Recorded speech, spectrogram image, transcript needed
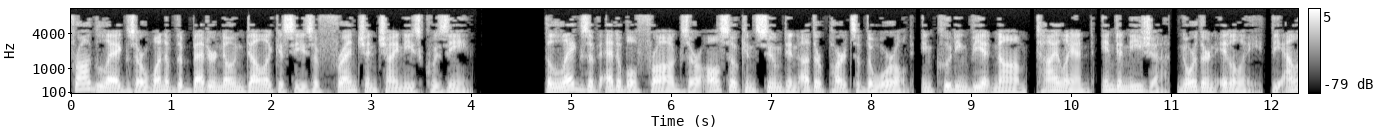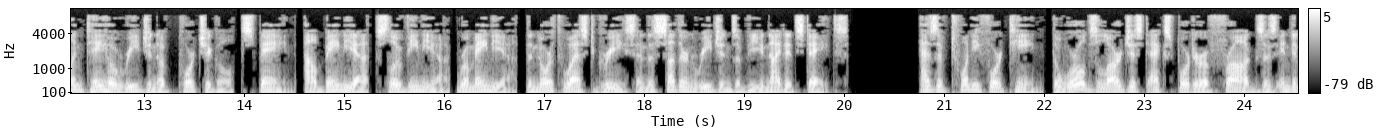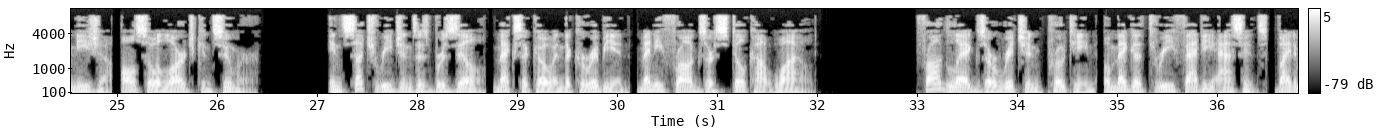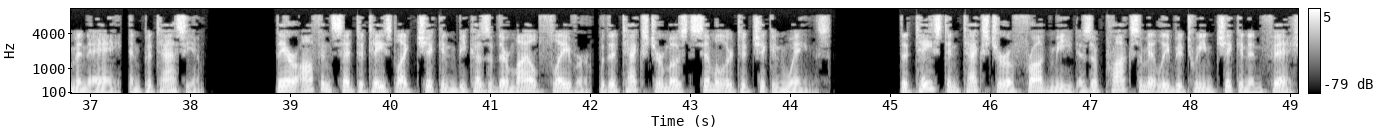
Frog legs are one of the better-known delicacies of French and Chinese cuisine. The legs of edible frogs are also consumed in other parts of the world, including Vietnam, Thailand, Indonesia, northern Italy, the Alentejo region of Portugal, Spain, Albania, Slovenia, Romania, the northwest Greece and the southern regions of the United States. As of 2014, the world's largest exporter of frogs is Indonesia, also a large consumer. In such regions as Brazil, Mexico and the Caribbean, many frogs are still caught wild. Frog legs are rich in protein, omega-3 fatty acids, vitamin A, and potassium. They are often said to taste like chicken because of their mild flavor, with a texture most similar to chicken wings. The taste and texture of frog meat is approximately between chicken and fish.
